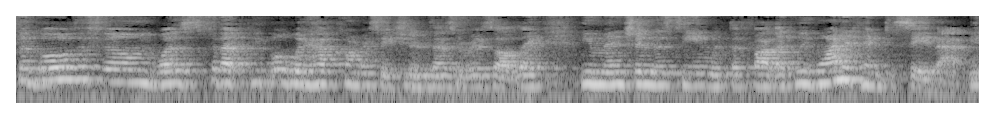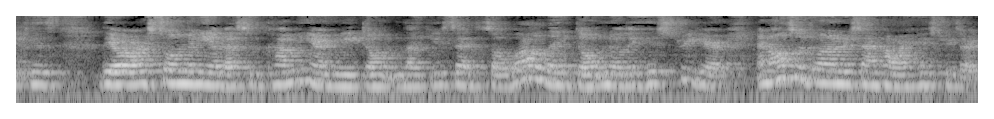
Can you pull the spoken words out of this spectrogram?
the goal of the film was for that people would have conversations mm-hmm. as a result. Like you mentioned the scene with the father, like we wanted him to say that because there are so many of us who come here and we don't, like you said so well, like don't know the history here and also don't understand how our histories are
